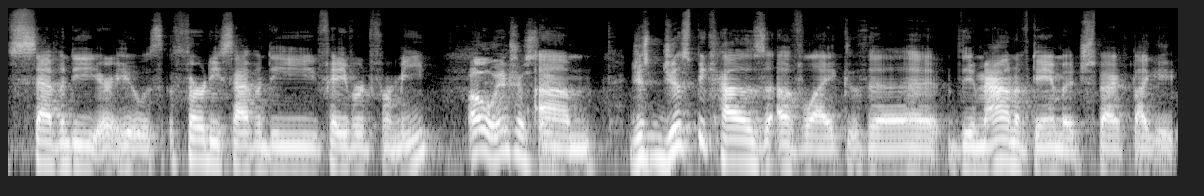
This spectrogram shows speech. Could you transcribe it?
70 or it was 30 70 favored for me. oh, interesting. Um, just just because of like the the amount of damage spec like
